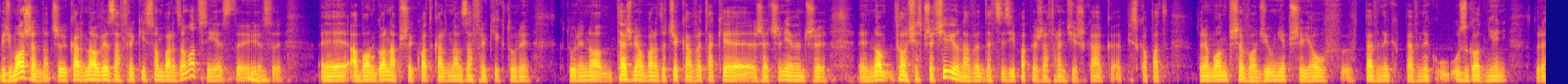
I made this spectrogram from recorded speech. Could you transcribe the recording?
Być może, znaczy kardynałowie z Afryki są bardzo mocni. Jest, y, jest y, Abongo na przykład, kardynał z Afryki, który, który no, też miał bardzo ciekawe takie rzeczy. Nie wiem, czy y, no, on się sprzeciwił nawet decyzji papieża Franciszka, episkopat, któremu on przewodził, nie przyjął w, w pewnych, pewnych uzgodnień, które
